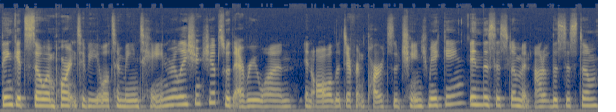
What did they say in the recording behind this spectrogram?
think it's so important to be able to maintain relationships with everyone in all the different parts of change making in the system and out of the system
